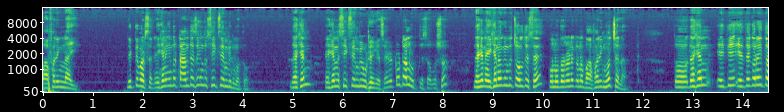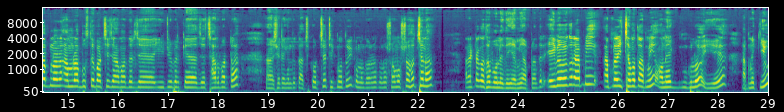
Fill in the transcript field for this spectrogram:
বাফারিং নাই। দেখতে পাচ্ছেন এখানে কিন্তু টানতেছে কিন্তু সিক্স এমবির মতো। দেখেন, এখানে সিক্স এমবি উঠে গেছে। এটা টোটাল উঠতেছে অবশ্য। দেখেন, এখানেও কিন্তু চলতেছে। কোনো ধরনের কোনো বাফারিং হচ্ছে না। তো দেখেন এইতে এতে করেই তো আপনার, আমরা বুঝতে পারছি যে আমাদের যে ইউটিউবের যে সার্ভারটা সেটা কিন্তু কাজ করছে ঠিক মতোই কোনো ধরনের কোনো সমস্যা হচ্ছে না। আরেকটা কথা বলে দিই আমি আপনাদের। এইভাবে করে আপনি, আপনার ইচ্ছা মতো আপনি অনেকগুলো ইয়ে আপনি কিউ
